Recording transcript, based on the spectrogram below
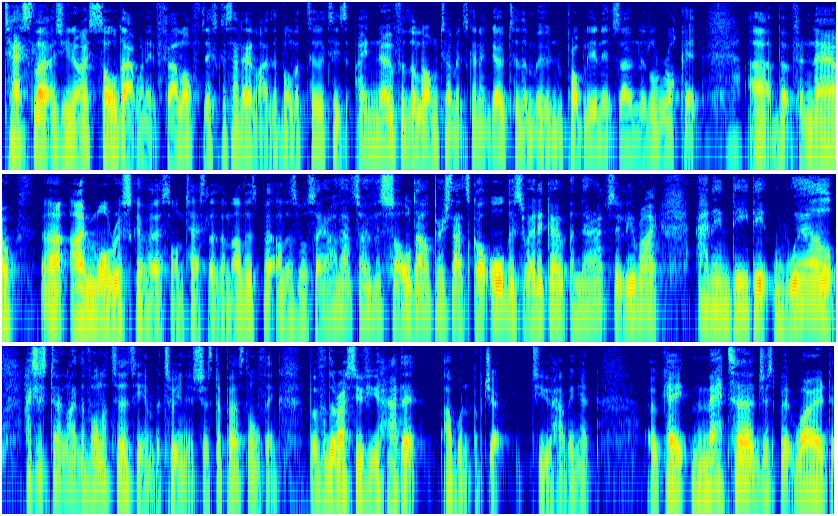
Tesla, as you know, I sold out when it fell off this because I don't like the volatilities. I know for the long term it's going to go to the moon, probably in its own little rocket. Uh, but for now, uh, I'm more risk averse on Tesla than others. But others will say, "Oh, that's oversold, Alpesh. That's got all this way to go," and they're absolutely right. And indeed, it will. I just don't like the volatility in between. It's just a personal thing. But for the rest of you, if you had it, I wouldn't object to you having it. Okay, Meta, just a bit worried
